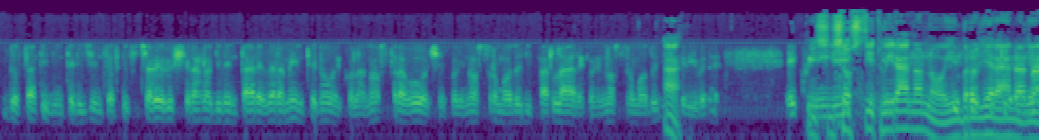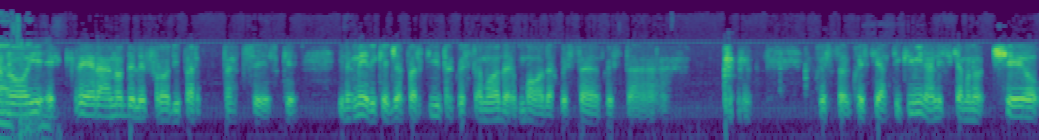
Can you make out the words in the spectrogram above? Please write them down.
dotati di intelligenza artificiale riusciranno a diventare veramente noi, con la nostra voce, con il nostro modo di parlare, con il nostro modo di ah. scrivere e quindi si sostituiranno a noi, imbroglieranno a noi e creeranno delle frodi par- pazzesche. In America è già partita questa moda, moda questa, questa, questa, questi atti criminali si chiamano CEO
